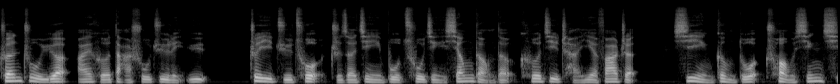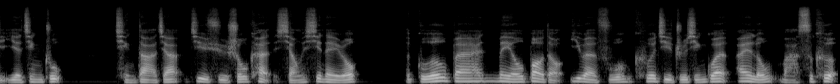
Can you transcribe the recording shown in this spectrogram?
专注于 AI 和大数据领域。这一举措旨在进一步促进香港的科技产业发展。吸引更多创新企业进驻，请大家继续收看详细内容。The Global Mail 报道，亿万富翁科技执行官埃隆·马斯克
